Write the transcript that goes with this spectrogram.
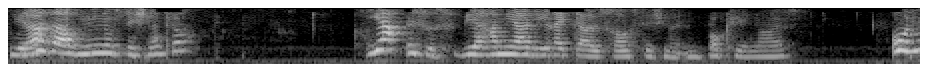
Ja. Ist es auch minus die Schnitte? Ja, ist es. Wir haben ja direkt alles rausgeschnitten. Okay, nice. Und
